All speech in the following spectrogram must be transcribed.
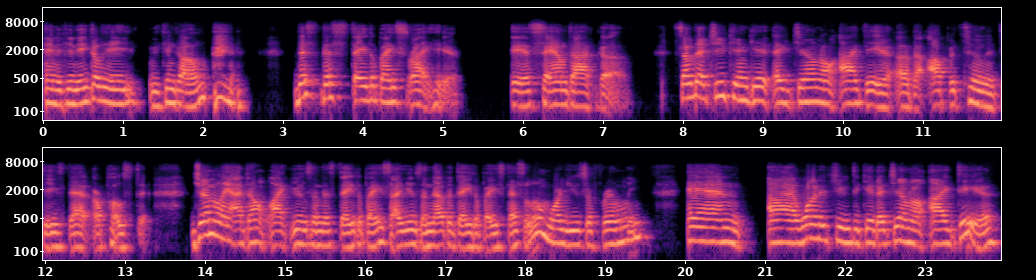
and if you need to leave, we can go. this this database right here is sam.gov so that you can get a general idea of the opportunities that are posted. Generally, I don't like using this database. I use another database that's a little more user friendly. And I wanted you to get a general idea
